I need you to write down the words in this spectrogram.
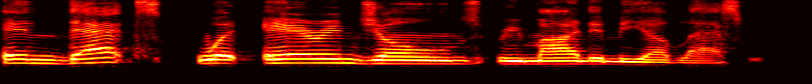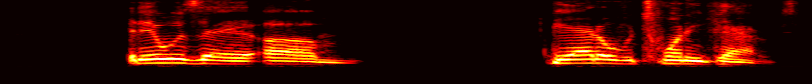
And that's what Aaron Jones reminded me of last week. There was a um, he had over 20 carries.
